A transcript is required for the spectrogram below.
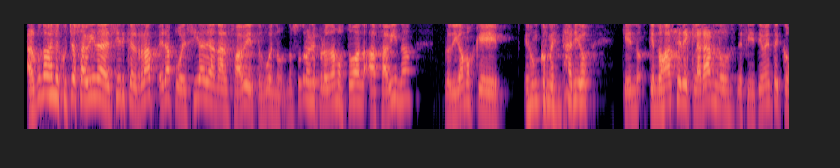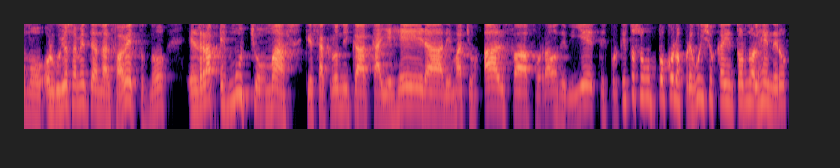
Alguna vez le escuché a Sabina decir que el rap era poesía de analfabetos. Bueno, nosotros le perdonamos todo a Sabina, pero digamos que es un comentario que, que, nos hace declararnos definitivamente como orgullosamente analfabetos, ¿no? El rap es mucho más que esa crónica callejera de machos alfa, forrados de billetes, porque estos son un poco los prejuicios que hay en torno al género,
